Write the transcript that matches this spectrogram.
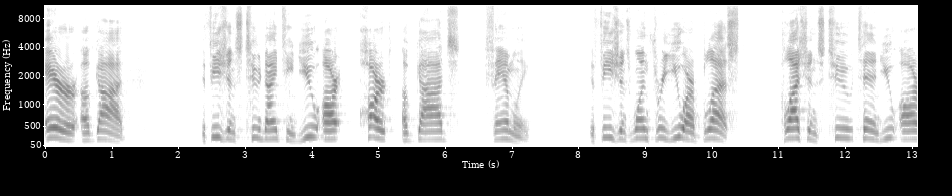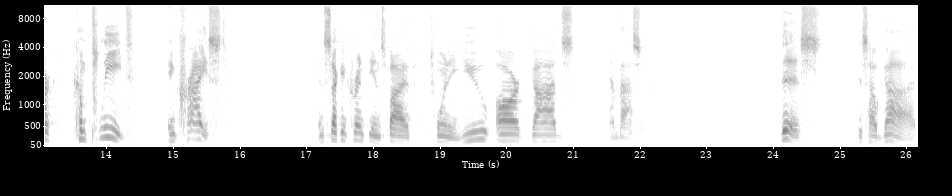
heir of God. Ephesians 2:19 you are part of God's family. Ephesians 1 3, you are blessed. Colossians 2:10 you are complete in Christ. And 2 Corinthians 5:20 you are God's ambassador. This is how God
